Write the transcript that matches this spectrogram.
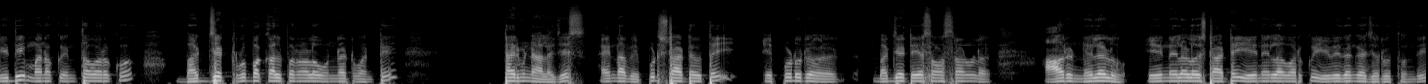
ఇది మనకు ఇంతవరకు బడ్జెట్ రూపకల్పనలో ఉన్నటువంటి టర్మినాలజీస్. అండ్ అవి ఎప్పుడు స్టార్ట్ అవుతాయి? ఎప్పుడు బడ్జెట్ ఏ సంవత్సరంలో? ఆరు నెలలు ఏ నెలలో స్టార్ట్ అయ్యి ఏ నెల వరకు ఏ విధంగా జరుగుతుంది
